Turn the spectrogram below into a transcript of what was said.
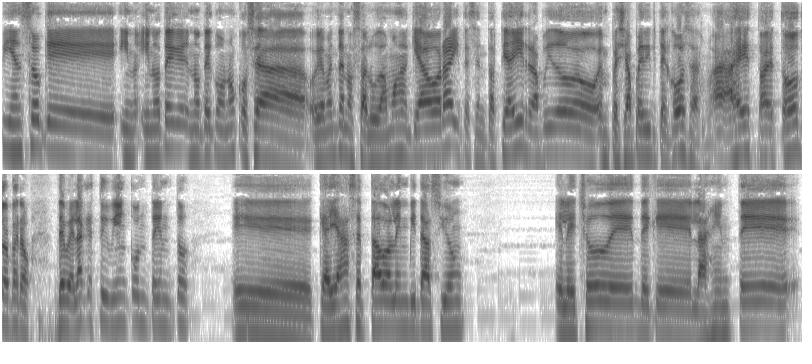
pienso que, y no, y no te, no te conozco, o sea, obviamente nos saludamos aquí ahora y te sentaste ahí rápido, empecé a pedirte cosas, haz esto, haz esto, otro, pero de verdad que estoy bien contento eh, que hayas aceptado la invitación, el hecho de, de que la gente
